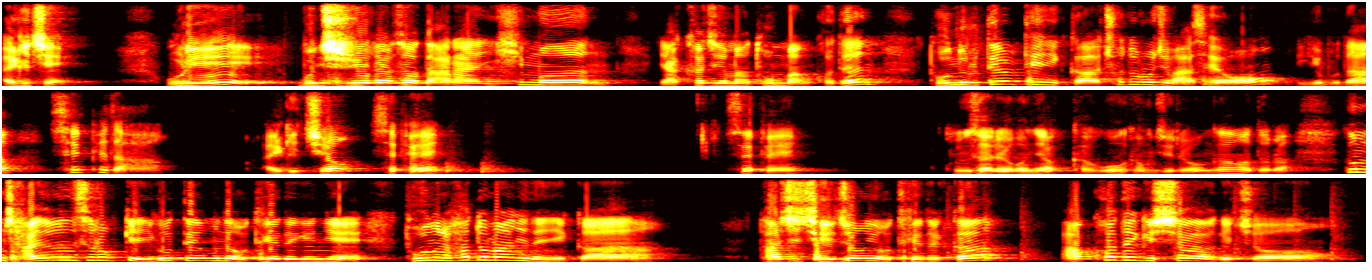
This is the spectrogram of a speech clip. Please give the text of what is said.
알겠지? 우리 문치주의라서 나라의 힘은 약하지만 돈 많거든. 돈으로 때울 테니까 쳐들어오지 마세요. 이게 뭐다? 세패다. 알겠죠? 세패. 세패. 군사력은 약하고 경제력은 강하더라. 그럼 자연스럽게 이것 때문에 어떻게 되겠니? 돈을 하도 많이 내니까 다시 재정이 어떻게 될까? 악화되기 시작하겠죠.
